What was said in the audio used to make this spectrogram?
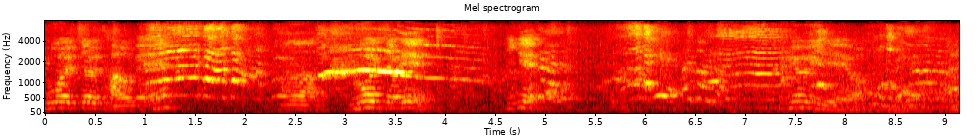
6월절 다음에 어, 6월절이 이게 금요일이에요. 아니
